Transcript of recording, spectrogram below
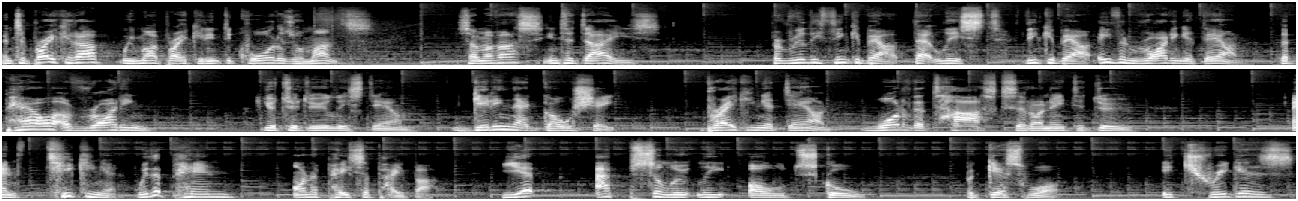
And to break it up, we might break it into quarters or months. Some of us into days. But really think about that list. Think about even writing it down. The power of writing your to do list down, getting that goal sheet, breaking it down. What are the tasks that I need to do? And ticking it with a pen on a piece of paper. Yep, absolutely old school. But guess what? It triggers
